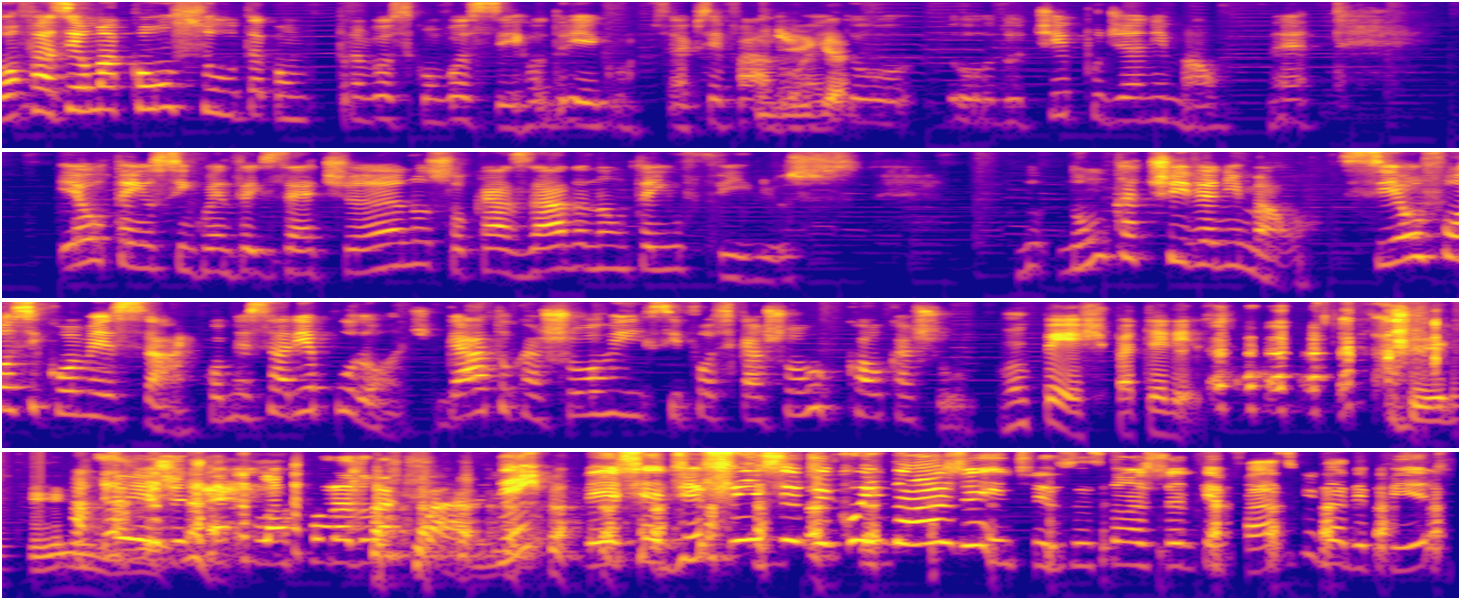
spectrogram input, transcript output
Vou fazer uma consulta com, você, com você, Rodrigo, já que você falou aí do, do, do tipo de animal, né? Eu tenho 57 anos, sou casada, não tenho filhos. Nunca tive animal. Se eu fosse começar, começaria por onde? Gato, cachorro e se fosse cachorro, qual cachorro? Um peixe para Tereza. peixe né? lá fora do aquário. Nem peixe é difícil de cuidar, gente. Vocês estão achando que é fácil cuidar de peixe?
